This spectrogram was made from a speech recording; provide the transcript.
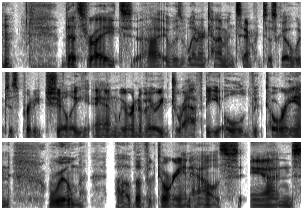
That's right. Uh, it was wintertime in San Francisco, which is pretty chilly, and we were in a very drafty old Victorian room of a Victorian house. And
